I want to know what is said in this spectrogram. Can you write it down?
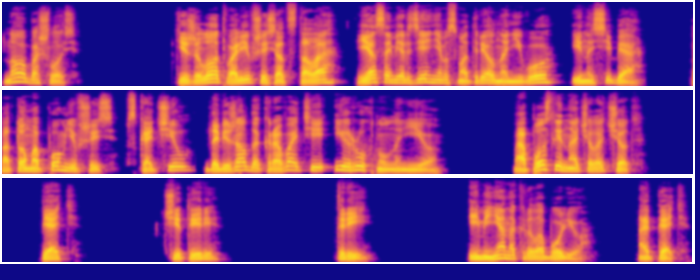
Но обошлось. Тяжело отвалившись от стола, я с омерзением смотрел на него и на себя. Потом, опомнившись, вскочил, добежал до кровати и рухнул на нее. А после начал отчет. Пять. Четыре. Три. И меня накрыло болью. Опять.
